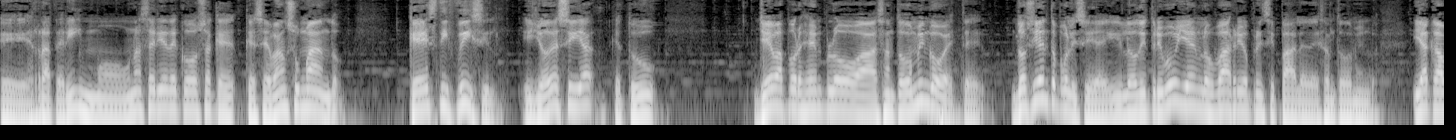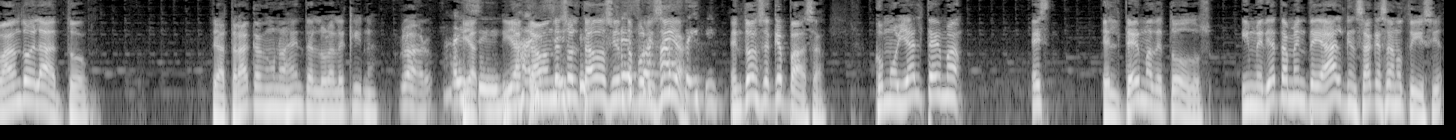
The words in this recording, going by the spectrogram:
eh, raterismo, una serie de cosas que, que se van sumando, que es difícil. Y yo decía que tú llevas, por ejemplo, a Santo Domingo Oeste 200 policías y lo distribuyen en los barrios principales de Santo Domingo. Y acabando el acto, te atracan a una gente al de la esquina. Claro. y, a- y acaban de soltar 200 Eso es policías. Entonces, ¿qué pasa? Como ya el tema es el tema de todos, inmediatamente alguien saca esa noticia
